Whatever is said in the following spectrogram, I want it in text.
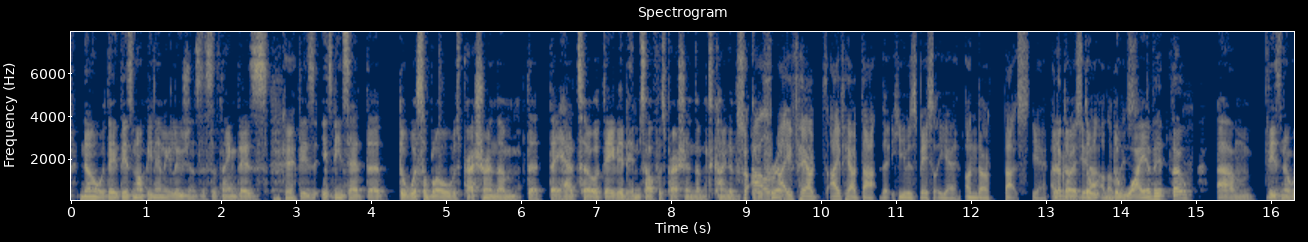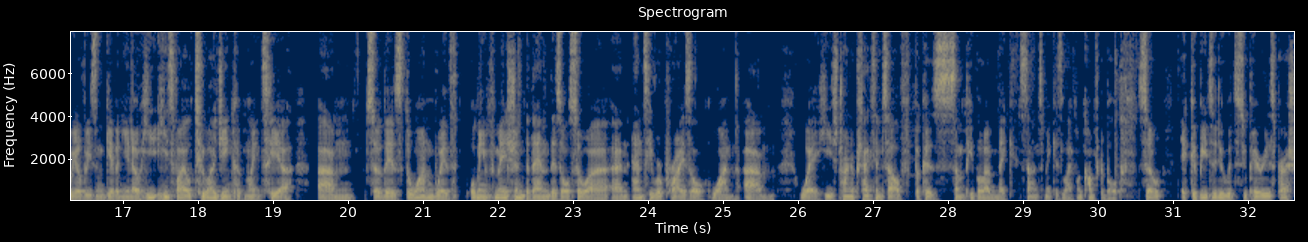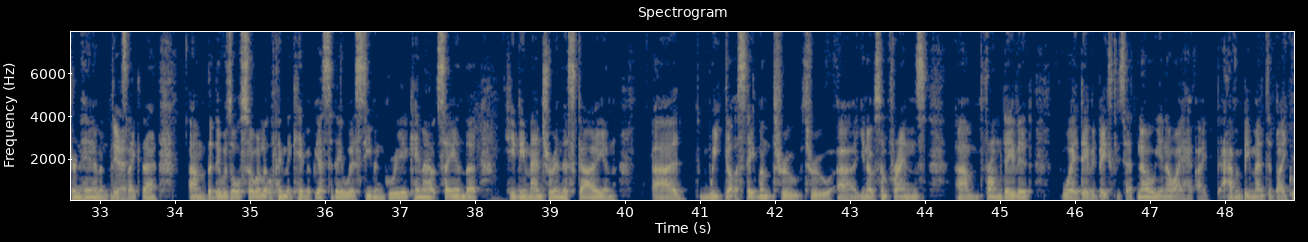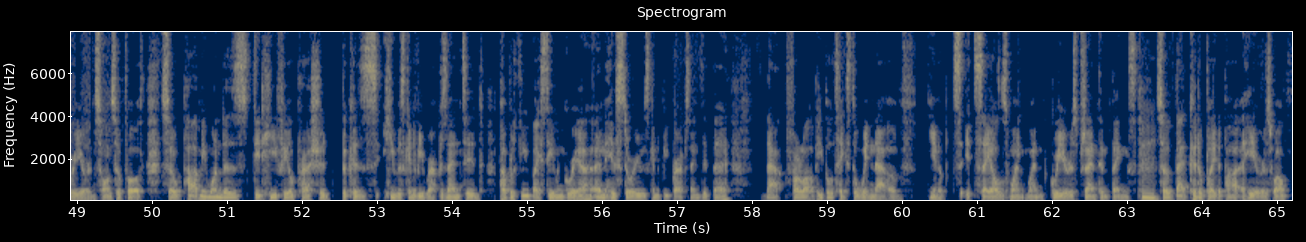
No, they, there's not been any illusions. This is the thing. There's, okay. there's, it's been said that the whistleblower was pressuring them, that they had to, or David himself was pressuring them to kind of so go I'll, for it. I've heard, I've heard that that he was basically yeah under. That's yeah. I but don't the, want to say the, the why of it though um, there's no real reason given. You know, he he's filed two IG complaints here. Um, so there's the one with all the information, but then there's also a, an anti-reprisal one um, where he's trying to protect himself because some people are make, starting to make his life uncomfortable. So it could be to do with superiors pressuring him and things yeah. like that. Um, but there was also a little thing that came up yesterday where Steven Greer came out saying that he'd been mentoring this guy and uh, we got a statement through through uh, you know some friends um, from David where David basically said, no, you know, I, I haven't been mentored by Greer and so on and so forth. So part of me wonders, did he feel pressured because he was going to be represented publicly by Steven Greer and his story was going to be represented there? That, for a lot of people, takes the wind out of, you know, its sails when, when Greer is presenting things. Mm. So that could have played a part here as well.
